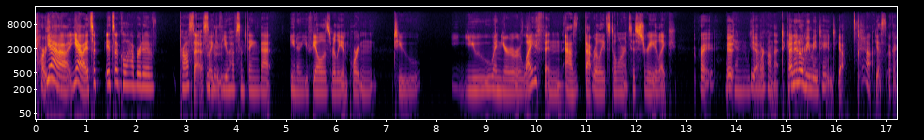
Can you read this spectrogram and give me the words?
party. Yeah, yeah, it's a it's a collaborative process. Like Mm-hmm. if you have something that, you know, you feel is really important to you and your life and as that relates to Lawrence history, like right. we It- can we yeah. can work on that together. and it'll be maintained. Yeah. yeah. Yes. Okay.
